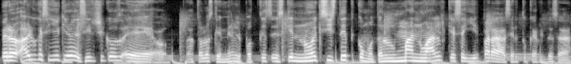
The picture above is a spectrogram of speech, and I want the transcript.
Pero algo que sí yo quiero decir, chicos, eh, a todos los que miran el podcast, es que no existe como tal un manual que seguir para hacer tu carnita asada.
